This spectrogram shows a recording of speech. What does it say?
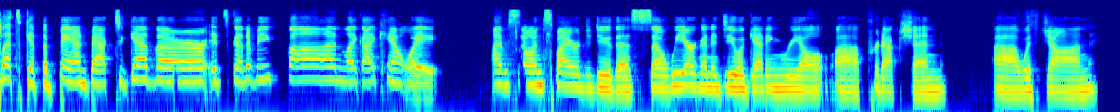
Let's get the band back together. It's going to be fun. Like I can't wait. I'm so inspired to do this. So we are going to do a Getting Real uh, production uh, with Jon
